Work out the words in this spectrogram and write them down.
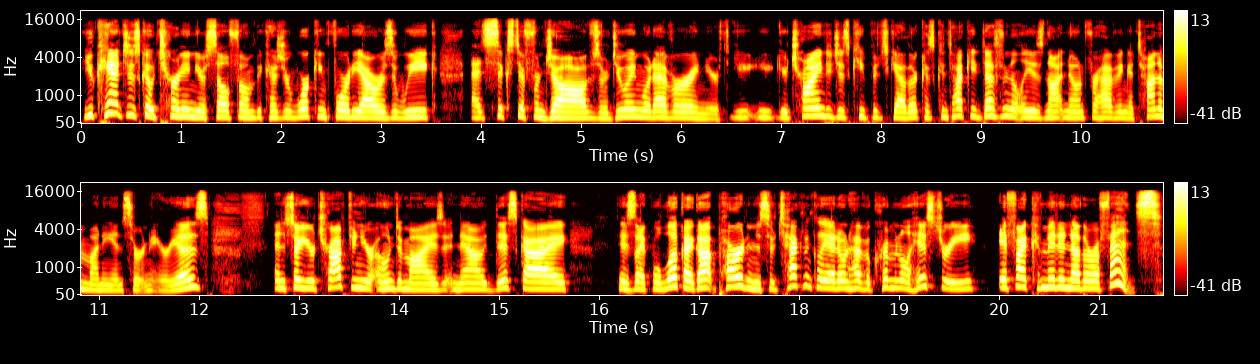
you can't just go turn in your cell phone because you're working 40 hours a week at six different jobs or doing whatever. And you're, you, you- you're trying to just keep it together because Kentucky definitely is not known for having a ton of money in certain areas. And so you're trapped in your own demise. And now this guy is like, well, look, I got pardoned. So technically, I don't have a criminal history if I commit another offense.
